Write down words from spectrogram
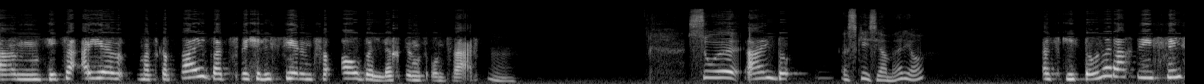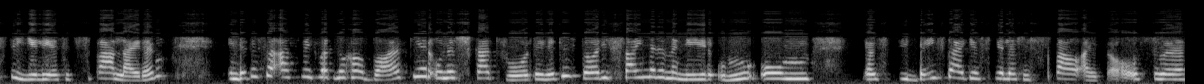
um het sy eie maatskappy wat spesialiseer in veral beligtingontwerp. Hmm. So en Ekskuus jammer, ja. Ekskuus, donderdag die 6de Julie is dit spelleiding. En dit is 'n aspek wat nogal baie keer onderskat word en dit is daardie fynere manier hoe om jou die beste uit jou spelers se spel uit te haal. So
